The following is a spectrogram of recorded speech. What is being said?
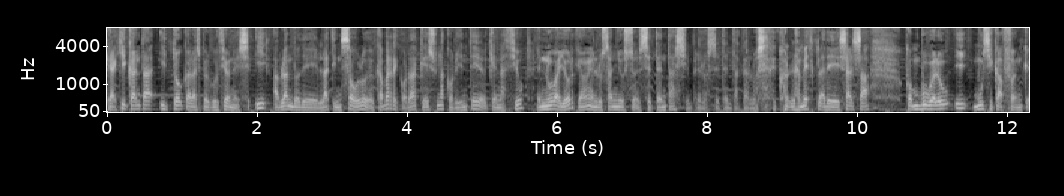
que aquí canta y toca las percusiones. Y hablando de Latin Soul, eh, cabe recordar que es una corriente que nació en Nueva York ¿no? en los años 70, siempre los 70, Carlos, con la mezcla de salsa con boogaloo y música funk.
